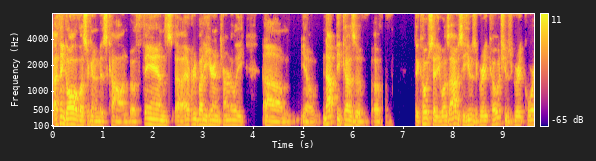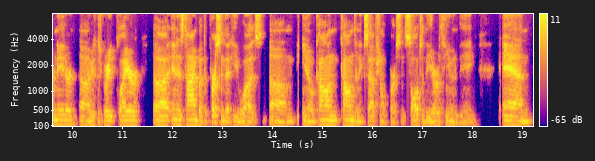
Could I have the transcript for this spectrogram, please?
I think all of us are going to miss Collin, both fans, uh, everybody here internally. Um, you know, not because of of the coach that he was. Obviously, he was a great coach. He was a great coordinator. Uh, he was a great player uh, in his time, but the person that he was, um, you know, Collin Collin's an exceptional person, salt of the earth human being, and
